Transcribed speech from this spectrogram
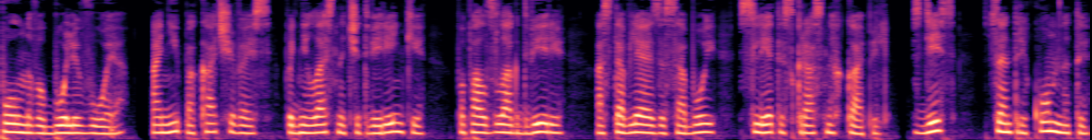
полного боли воя. Они, покачиваясь, поднялась на четвереньки, поползла к двери, оставляя за собой след из красных капель. Здесь, в центре комнаты,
